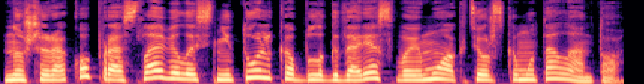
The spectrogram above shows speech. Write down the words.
Но широко прославилась не только благодаря своему актерскому таланту.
